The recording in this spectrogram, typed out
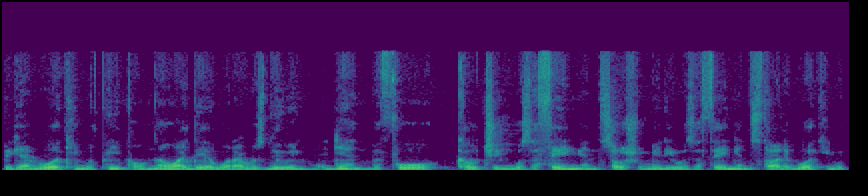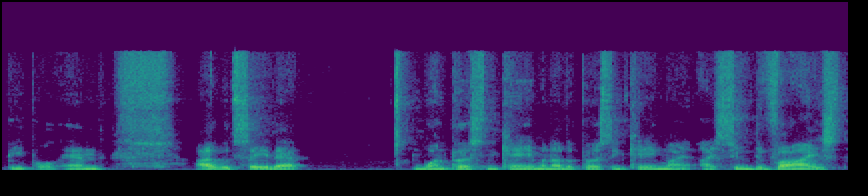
began working with people. No idea what I was doing. Again, before coaching was a thing and social media was a thing, and started working with people. And I would say that one person came, another person came. I, I soon devised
